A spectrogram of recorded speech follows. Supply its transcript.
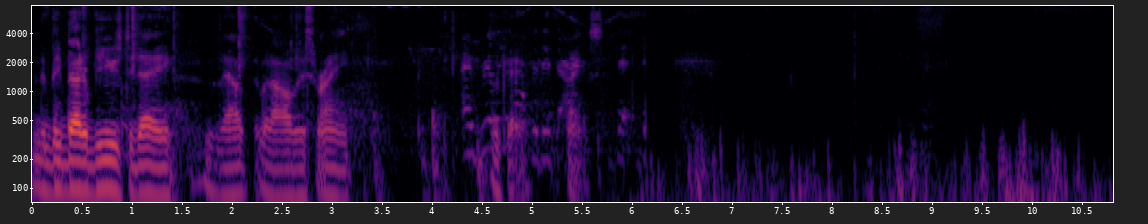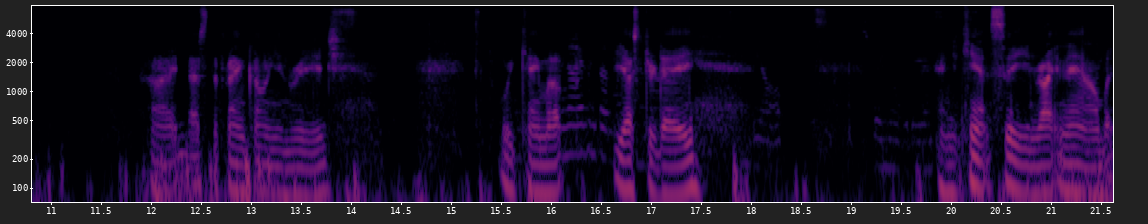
there'll be better views today without with all this rain. okay, thanks. Right, that's the Franconia Ridge. We came up yesterday, and you can't see right now, but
